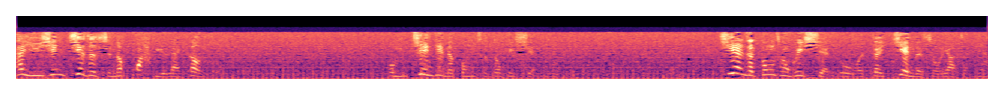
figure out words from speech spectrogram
他预先借着神的话语来告诉我们，我们建殿的工程都会显露。既然这工程会显露，我在建的时候要怎么样？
